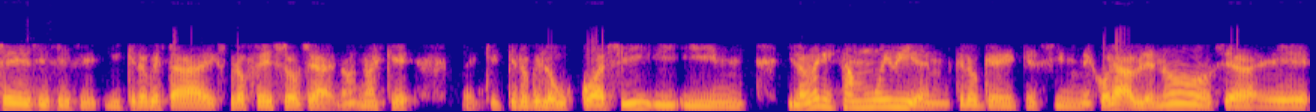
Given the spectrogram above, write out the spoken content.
Sí, sí, sí, sí. Y creo que está exprofeso, o sea, no, no es que, que creo que lo buscó así y, y, la verdad que está muy bien, creo que, que es inmejorable, ¿no? O sea, eh,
